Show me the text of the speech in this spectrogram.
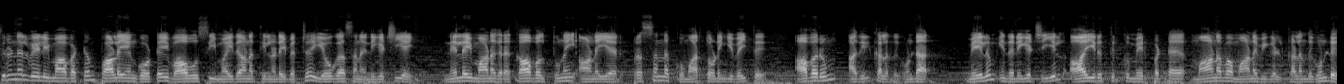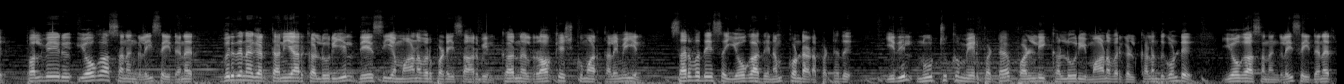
திருநெல்வேலி மாவட்டம் பாளையங்கோட்டை வவுசி மைதானத்தில் நடைபெற்ற யோகாசன நிகழ்ச்சியை நெல்லை மாநகர காவல் துணை ஆணையர் பிரசன்னகுமார் தொடங்கி வைத்து அவரும் அதில் கலந்து கொண்டார். மேலும் இந்த நிகழ்ச்சியில் ஆயிரத்திற்கும் மேற்பட்ட மாணவ மாணவிகள் கலந்து கொண்டு பல்வேறு யோகாசனங்களை செய்தனர். விருதுநகர் தனியார் கல்லூரியில் தேசிய மாணவர் படை சார்பில் கர்னல் ராகேஷ் குமார் தலைமையில் சர்வதேச யோகா தினம் கொண்டாடப்பட்டது. இதில் நூற்றுக்கும் மேற்பட்ட பள்ளி கல்லூரி மாணவர்கள் கலந்து கொண்டு யோகாசனங்களை செய்தனர்.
